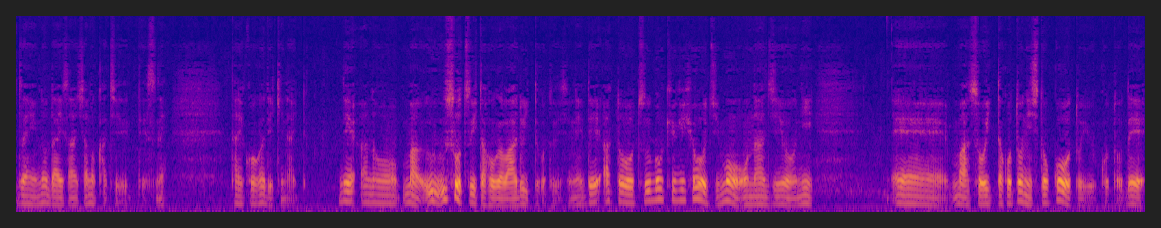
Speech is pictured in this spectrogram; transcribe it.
善意の第三者の勝ちですね。対抗ができないと。で、あの、まあ、嘘をついた方が悪いってことですよね。で、あと、通報球技表示も同じように、えー、まあ、そういったことにしとこうということで、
